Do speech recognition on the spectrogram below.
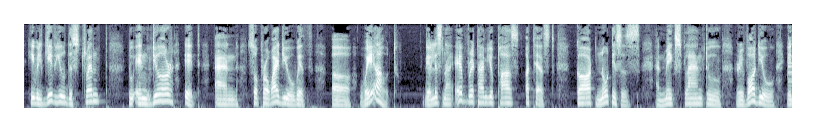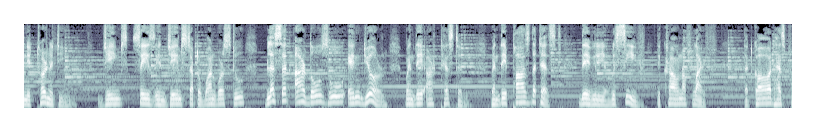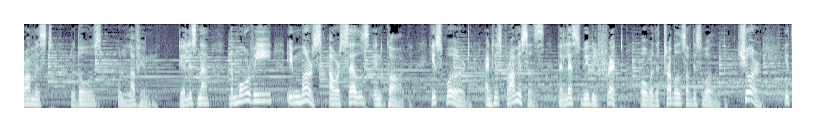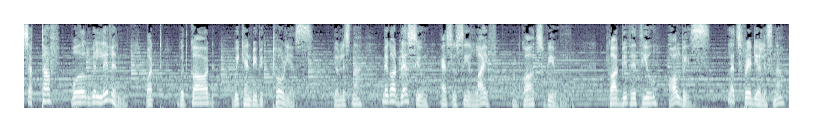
He will give you the strength to endure it and so provide you with a way out. Dear listener, every time you pass a test, God notices and makes plan to reward you in eternity. James says in James chapter 1 verse 2, Blessed are those who endure when they are tested. When they pass the test, they will receive the crown of life that God has promised to those who love Him. Dear listener, the more we immerse ourselves in God, His Word, and His promises, the less we will fret over the troubles of this world. Sure, it's a tough world we live in, but with God, we can be victorious. Dear listener, may God bless you as you see life from God's view. God be with you always. Let's pray, dear listener.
